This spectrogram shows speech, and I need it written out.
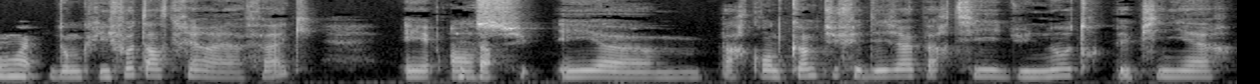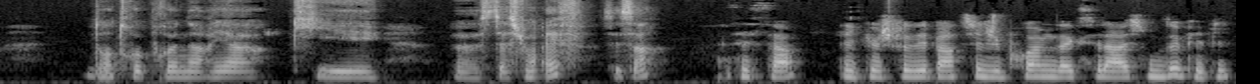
Ouais. Donc il faut t'inscrire à la fac. Et ensuite, et euh, par contre, comme tu fais déjà partie d'une autre pépinière d'entrepreneuriat qui est Station F, c'est ça? C'est ça. Et que je faisais partie du programme d'accélération de Pépite.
